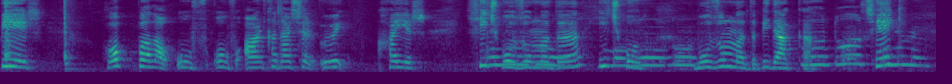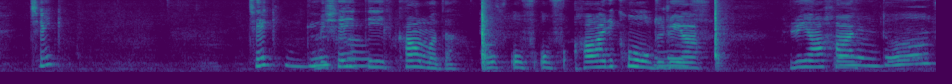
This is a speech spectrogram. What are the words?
1. Hoppala of of arkadaşlar ö- hayır hiç bozulmadı. Hiç bo- Bozuldu. bozulmadı. Bir dakika. Dur dur. Çek. Çek. Çek. Gül Bir şey kal- değil kalmadı. Of of of harika oldu Rüya. Rüya har. Annem dur.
